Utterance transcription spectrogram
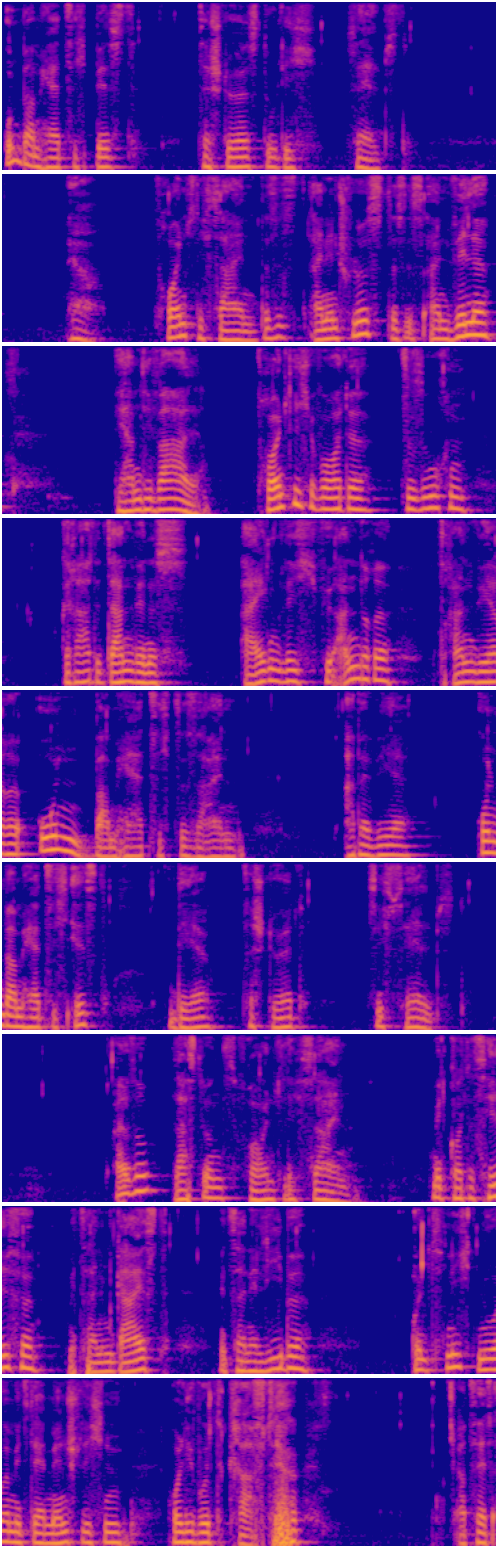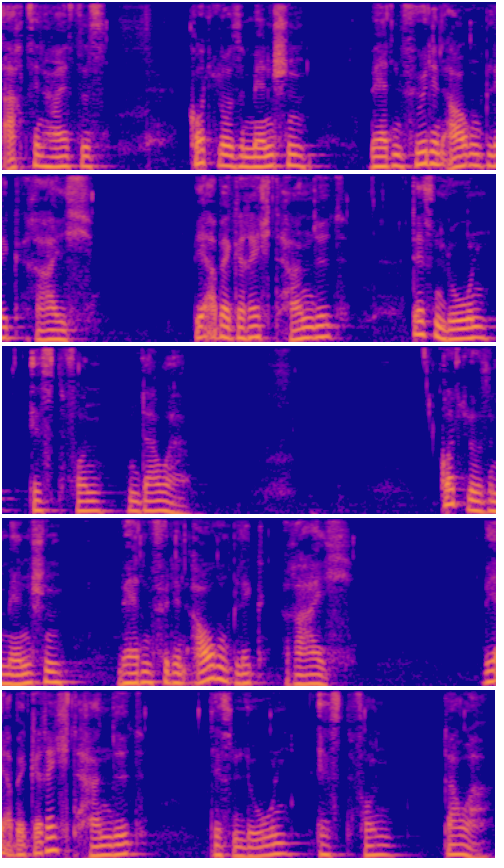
unbarmherzig bist, zerstörst du dich selbst. Ja, freundlich sein, das ist ein Entschluss, das ist ein Wille. Wir haben die Wahl, freundliche Worte zu suchen, gerade dann, wenn es eigentlich für andere dran wäre, unbarmherzig zu sein. Aber wer unbarmherzig ist, der zerstört sich selbst. Also lasst uns freundlich sein. Mit Gottes Hilfe, mit seinem Geist, mit seiner Liebe und nicht nur mit der menschlichen Hollywood-Kraft. Ab Vers 18 heißt es, gottlose Menschen werden für den Augenblick reich. Wer aber gerecht handelt, dessen Lohn ist von Dauer. Gottlose Menschen werden für den Augenblick reich. Wer aber gerecht handelt, dessen Lohn ist von Dauer.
